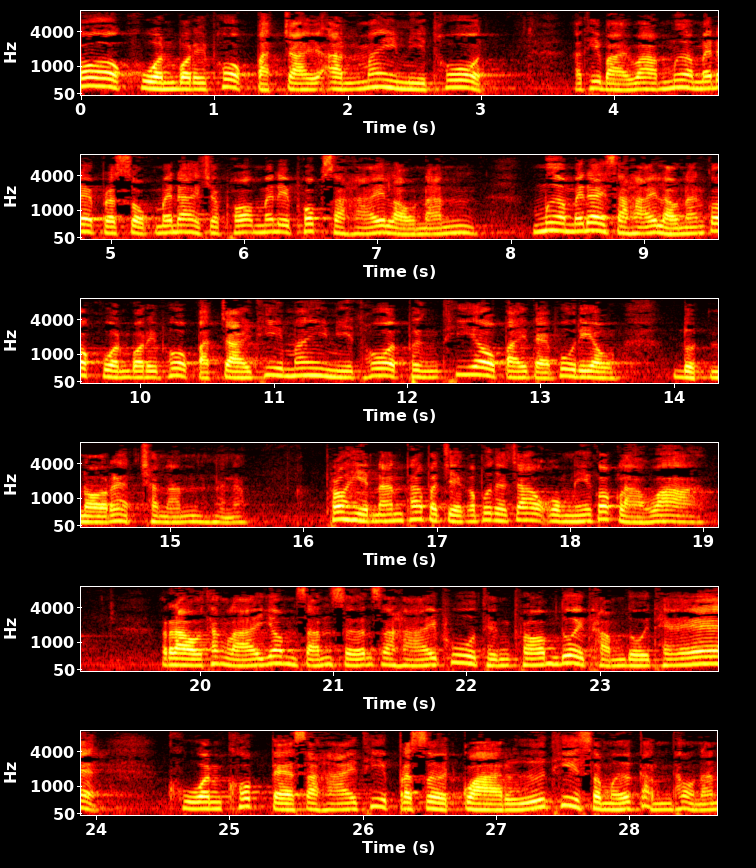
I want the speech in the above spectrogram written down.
ก็ควรบริโภคปัจจัยอันไม่มีโทษ อธิบายว่าเมื่อไม่ได้ประสบไม่ได้เฉพาะไม่ได้พบสหายเหล่านั้น เมื่อไม่ได้สหายเหล่านั้น ก็ควรบริโภคปัจจัยที่ไม่มีโทษพึงเที่ยวไปแต่ผู้เดียวดุดนอแรดฉะนั้นนะ เพราะเหตุนั้นพระประเจกพระพุทธเจ้าองค์นี้ก็กล่าวว่า เราทั้งหลายย่อมสรรเสริญสหายผู้ถึงพร้อมด้วยธรรมโดยแท้ ควรครบแต่สหายที่ประเสริฐกว่าหรือที่เสมอกันเท่านั้น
